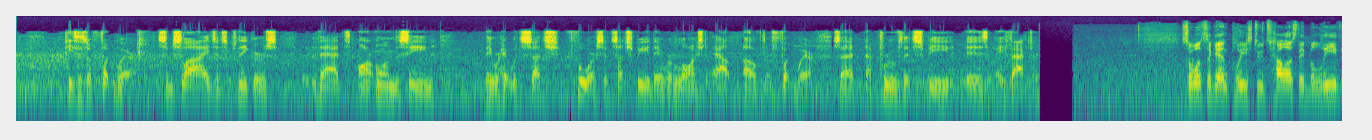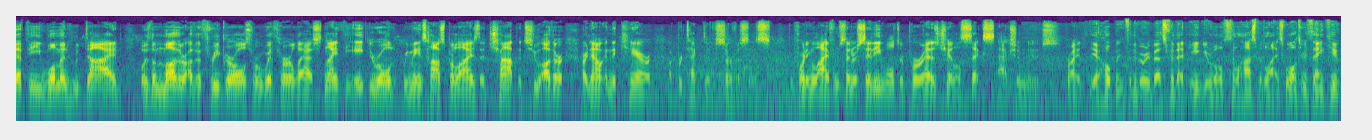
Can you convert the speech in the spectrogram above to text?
pieces of footwear, some slides and some sneakers that are on the scene. They were hit with such force and such speed, they were launched out of their footwear. So that, that proves that speed is a factor. So once again, police do tell us they believe that the woman who died was the mother of the three girls who were with her last night. The eight-year-old remains hospitalized. The CHOP, the two other, are now in the care of protective services. Reporting live from Center City, Walter Perez, Channel 6 Action News. Brian? Yeah, hoping for the very best for that eight-year-old still hospitalized. Walter, thank you.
